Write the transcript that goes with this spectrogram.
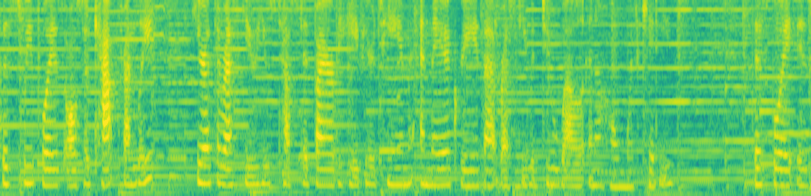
This sweet boy is also cat friendly, here at the rescue, he was tested by our behavior team, and they agreed that Rusty would do well in a home with kitties. This boy is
